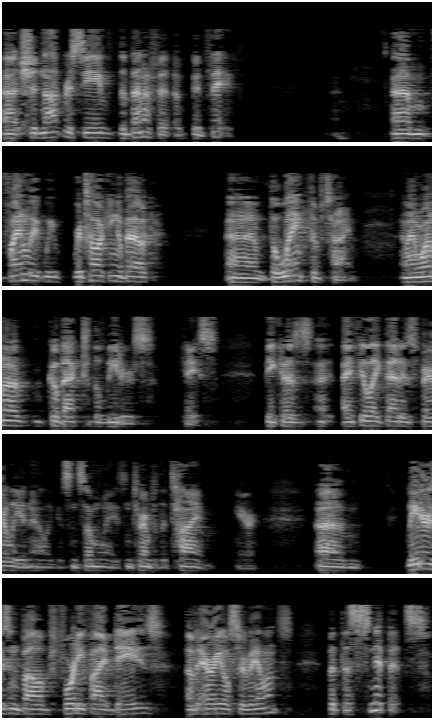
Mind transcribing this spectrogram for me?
uh, should not receive the benefit of good faith. Um, finally, we're talking about uh, the length of time, and I want to go back to the leader's case, because I feel like that is fairly analogous in some ways in terms of the time here. Um, leaders involved 45 days of aerial surveillance, but the snippets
